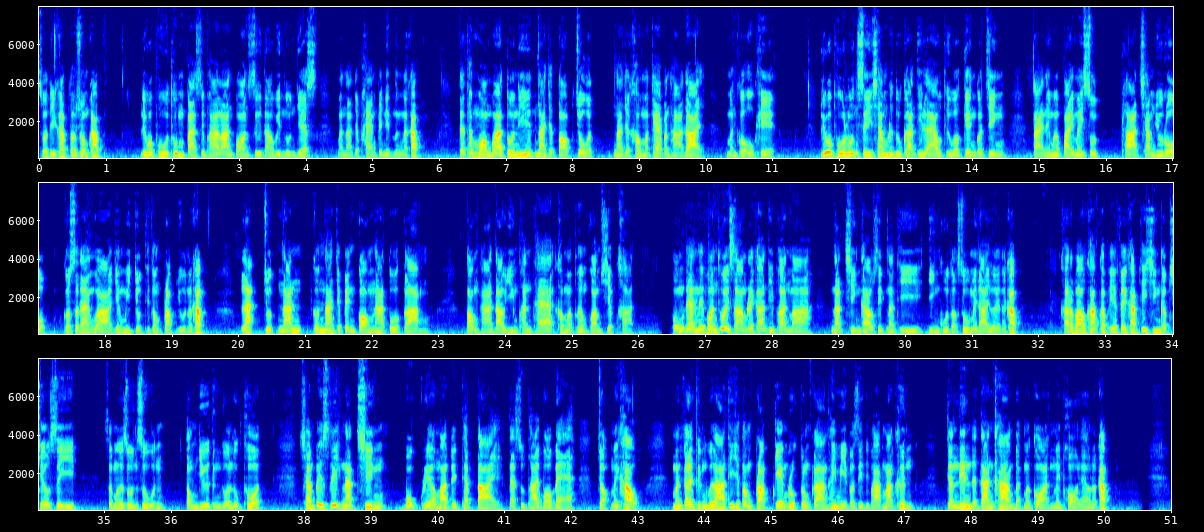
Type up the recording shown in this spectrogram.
สวัสดีครับท่านผู้ชมครับลิเวอร์พูลทุ่ม 85 ล้านปอนด์ซื้อดาวินนูนเยส มันอาจจะแพงไปนิดหนึ่งนะครับ แต่ถ้ามองว่าตัวนี้น่าจะตอบโจทย์ น่าจะเข้ามาแก้ปัญหาได้ มันก็โอเคลิเวอร์พูลลุ้น 4 แชมป์ฤดูกาลที่แล้ว ถือว่าเก่งก็จริง แต่ในเมื่อไปไม่สุดพลาดแชมป์ยุโรป ก็แสดงว่ายังมีจุดที่ต้องปรับอยู่นะครับ และจุดนั้นก็น่าจะเป็นกองหน้าตัวกลาง ต้องหาดาวยิงพันแท้เข้ามาเพิ่มความเฉียบขาด หงแดงในบอลถ้วย 3 รายการที่ผ่านมา นัดชิง 90 นาที ยิงคู่ต่อสู้ไม่ได้เลยนะครับ คาราบาวครับกับเอฟเอครับที่ชิงกับเชลซี เสมอ 0-0 ต้องยื้อถึงดวลลูกโทษแชมเปี้ยนส์ลีกนัดชิง บุกเรียลมาดริดแทบตาย แต่สุดท้ายบอแบเจาะไม่เข้า มันก็เลยถึงเวลาที่จะต้องปรับเกมรุกตรงกลางให้มีประสิทธิภาพมากขึ้น จะเน้นแต่ด้านข้างแบบเมื่อก่อนไม่พอแล้วนะครับ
